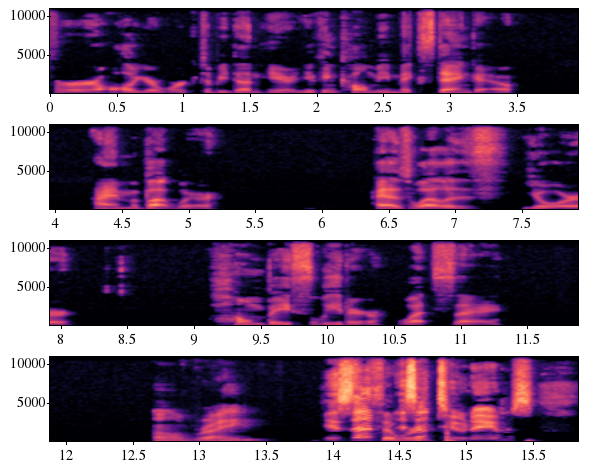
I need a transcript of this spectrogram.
for all your work to be done here. You can call me Mix Dango. I am a butler, as well as your home base leader, let's say. All right. Is that is So we're- that two names?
